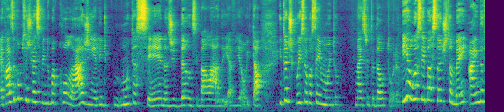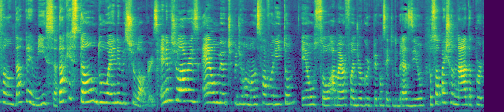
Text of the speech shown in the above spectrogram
É quase como se estivesse vendo uma colagem ali de muitas cenas de dança e balada e avião e tal. Então, tipo, isso eu gostei muito na escrita da autora. E eu gostei bastante também, ainda falando da premissa, da questão do Enemies to Lovers. Enemies to Lovers é o meu tipo de romance favorito. Eu sou a maior fã de Orgulho e Preconceito do Brasil. Eu sou apaixonada por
